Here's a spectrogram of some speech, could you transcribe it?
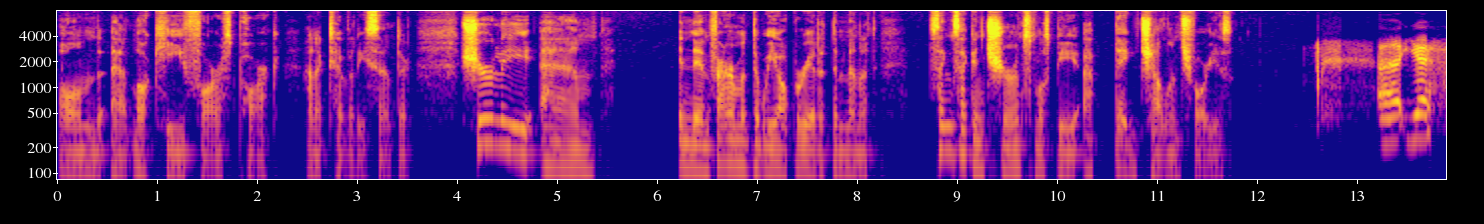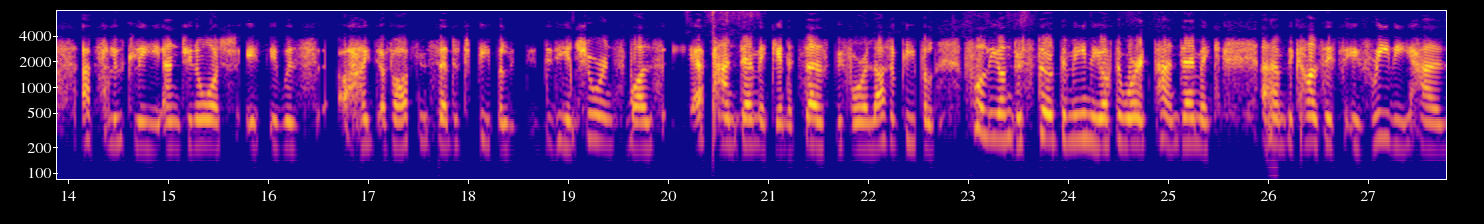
on uh, Lough Key Forest Park and Activity Centre. Surely, um, in the environment that we operate at the minute, things like insurance must be a big challenge for you. Uh, yes, absolutely. And you know what? It, it was, I've often said it to people, the insurance was a pandemic in itself before a lot of people fully understood the meaning of the word pandemic um, because it, it really has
